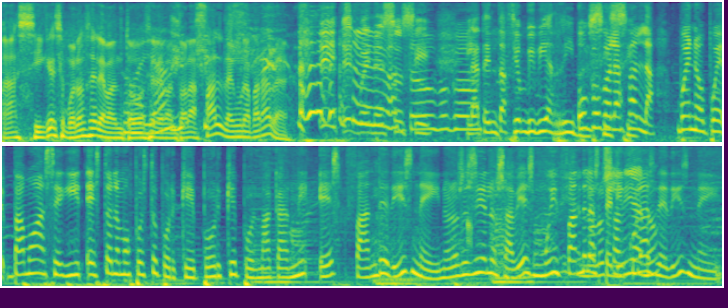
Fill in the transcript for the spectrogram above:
Así que se, bueno, se levantó, se levantó la falda en una parada. Se me bueno, eso sí. un poco- La tentación vivía arriba. Un poco sí, la sí. falda. Bueno, pues vamos a seguir. Esto lo hemos puesto ¿por qué? porque Paul McCartney es fan de Disney. No, lo sé si lo sabía, es muy fan de no las sabía, películas ¿no? de Disney.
